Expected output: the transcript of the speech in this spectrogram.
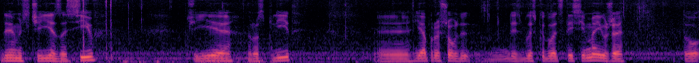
Дивимось, чи є засів, чи є розпліт. Е, Я пройшов десь близько 20 сімей вже, то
